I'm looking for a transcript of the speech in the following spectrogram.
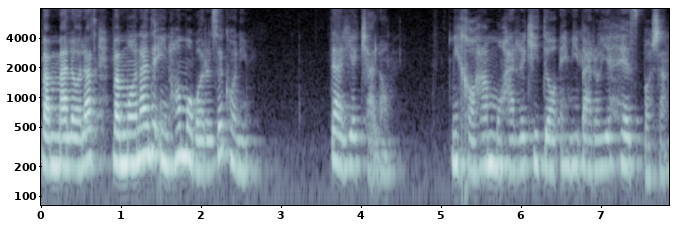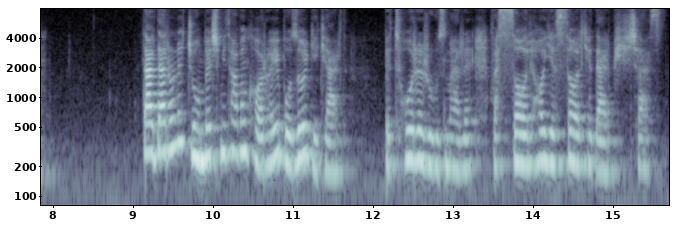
و ملالت و مانند اینها مبارزه کنیم. در یک کلام می خواهم محرکی دائمی برای حزب باشم. در درون جنبش می توان کارهای بزرگی کرد به طور روزمره و سالهای سال که در پیش است.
